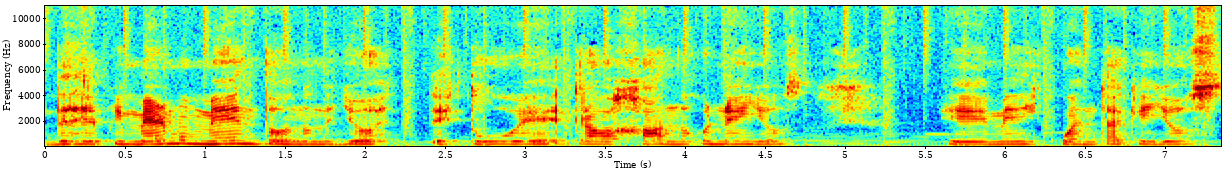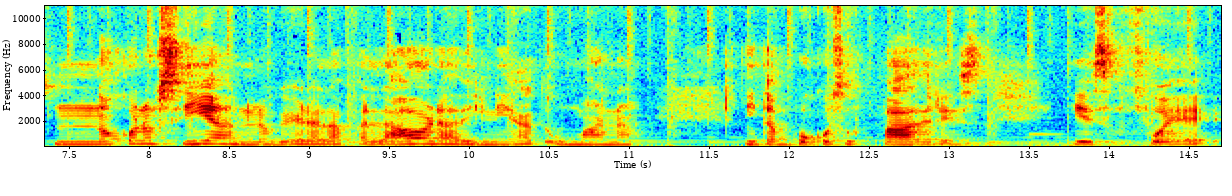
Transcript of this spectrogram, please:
desde el primer momento en donde yo estuve trabajando con ellos, eh, me di cuenta que ellos no conocían lo que era la palabra dignidad humana, ni tampoco sus padres. Y eso fue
